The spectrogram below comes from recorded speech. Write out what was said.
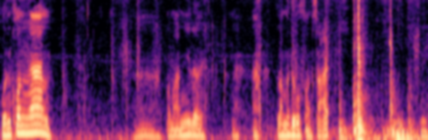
ขนคนงาน ประมาณนี้เลยนะเรามาดูฝั่งซ้ายนี่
